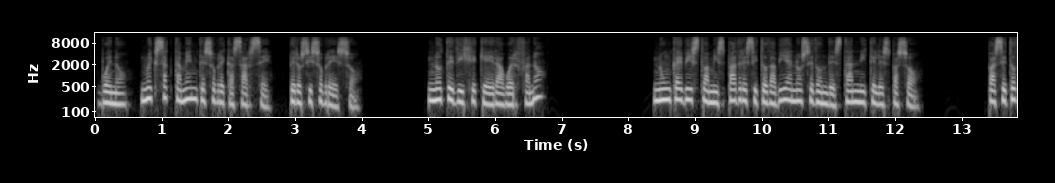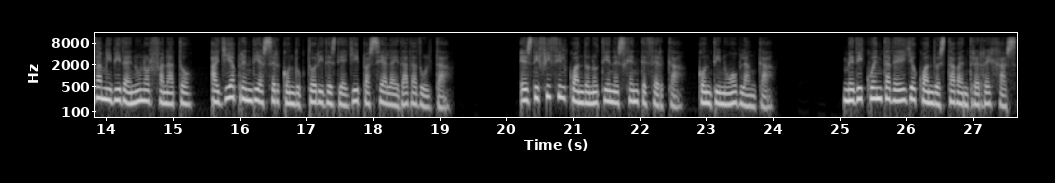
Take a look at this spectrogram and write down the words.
bueno, no exactamente sobre casarse, pero sí sobre eso. ¿No te dije que era huérfano? Nunca he visto a mis padres y todavía no sé dónde están ni qué les pasó. Pasé toda mi vida en un orfanato, Allí aprendí a ser conductor y desde allí pasé a la edad adulta. Es difícil cuando no tienes gente cerca, continuó Blanca. Me di cuenta de ello cuando estaba entre rejas,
